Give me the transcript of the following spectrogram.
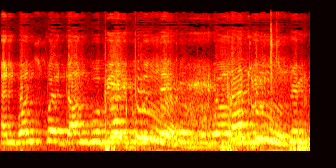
And once we're done, we'll be able to take over the world and we can swim.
